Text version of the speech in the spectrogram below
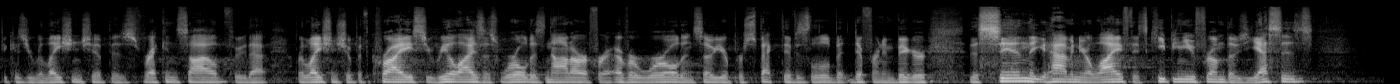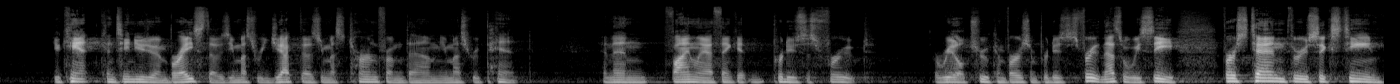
because your relationship is reconciled through that relationship with Christ. You realize this world is not our forever world, and so your perspective is a little bit different and bigger. The sin that you have in your life that's keeping you from those yeses, You can't continue to embrace those. You must reject those. You must turn from them. You must repent. And then finally, I think it produces fruit. A real, true conversion produces fruit. And that's what we see. Verse 10 through 16.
